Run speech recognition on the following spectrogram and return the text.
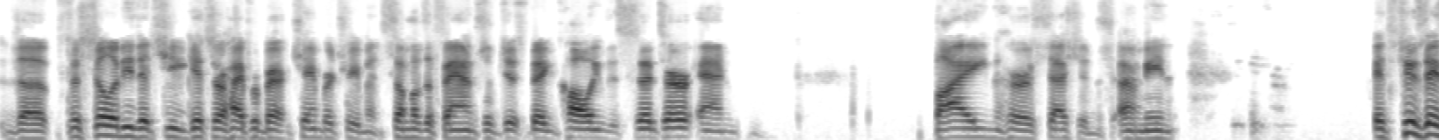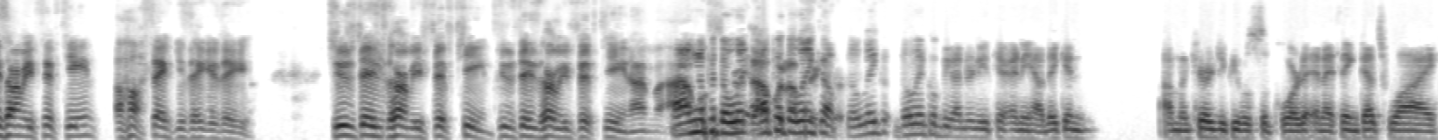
the facility that she gets her hyperbaric chamber treatment, some of the fans have just been calling the center and buying her sessions. I mean, it's Tuesday's Army 15. Oh, thank you, thank you, thank you. Tuesday's Army 15. Tuesday's Army 15. I'm. I'm gonna put the link. I'll put the link up. The link. The link will be underneath here. Anyhow, they can. I'm encouraging people to support it, and I think that's why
